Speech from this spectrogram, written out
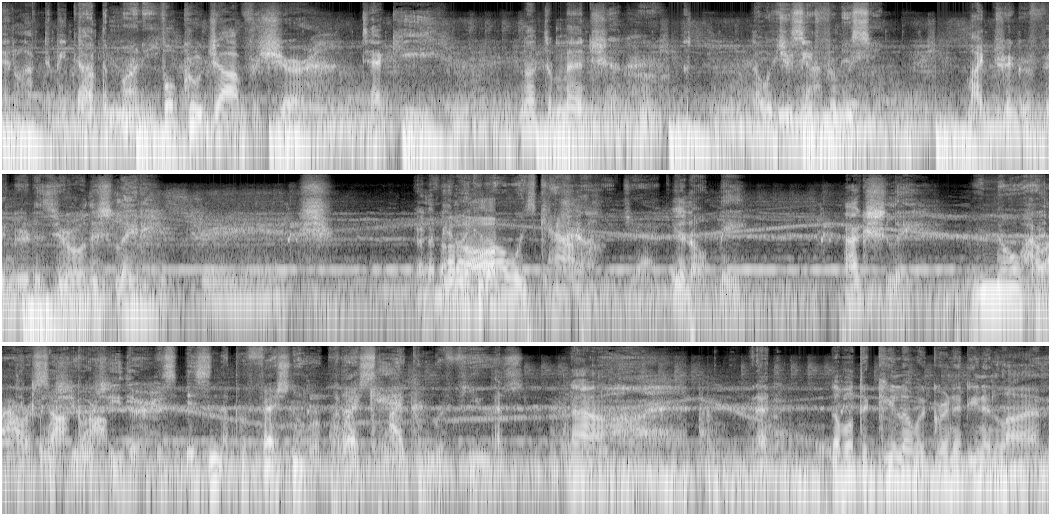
It'll have to be done. Got the money. Full crew job for sure. Techie. Not to mention. That what you need from missing. me? My trigger finger to zero this lady? Shh. Gonna be Thought I could long? always count on you, Jack. You know me. Actually, You know how I our didn't think it was sock yours op- either. This isn't a professional request I, can't. can refuse. now, that double tequila with grenadine and lime.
